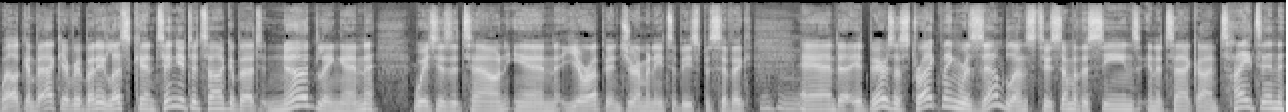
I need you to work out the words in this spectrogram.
Welcome back, everybody. Let's continue to talk about Nördlingen, which is a town in Europe, in Germany to be specific. Mm -hmm. And uh, it bears a striking resemblance to some of the scenes in Attack on Titan,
